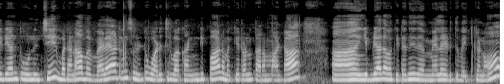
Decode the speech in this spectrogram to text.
ஐடியான்னு தோணுச்சு. பட் ஆனால் அவள் விளையாடுறேன்னு சொல்லிட்டு உடச்சிருவா. கண்டிப்பாக நம்ம கேட்டோன்னு தரமாட்டா. எப்படியாவது அவகிட்ட இருந்து இதை மேலே எடுத்து வைக்கணும்.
